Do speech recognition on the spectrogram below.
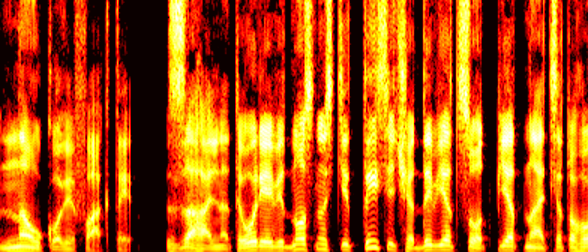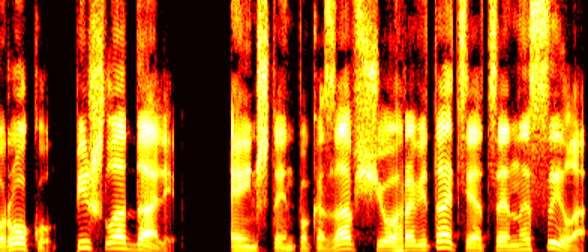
наукові факти. Загальна теорія відносності 1915 року пішла далі. Ейнштейн показав, що гравітація це не сила,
